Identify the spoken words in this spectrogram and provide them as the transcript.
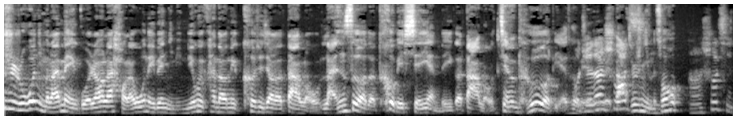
是，如果你们来美国，然后来好莱坞那边，你们一定会看到那个科学教的大楼，蓝色的，特别显眼的一个大楼，建的特别特别我觉得说大，就是你们从后嗯，说起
